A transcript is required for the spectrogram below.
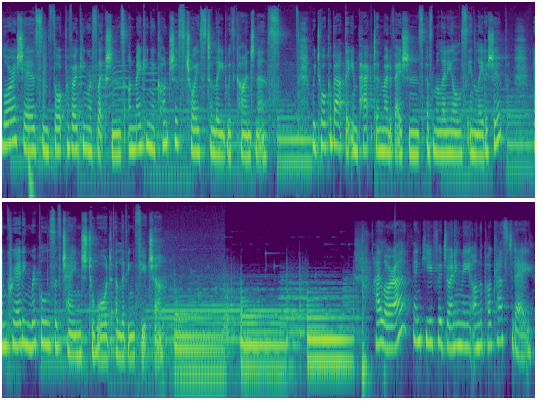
Laura shares some thought provoking reflections on making a conscious choice to lead with kindness. We talk about the impact and motivations of millennials in leadership and creating ripples of change toward a living future. Hi, Laura. Thank you for joining me on the podcast today.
